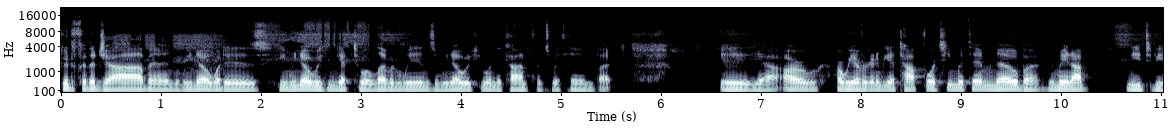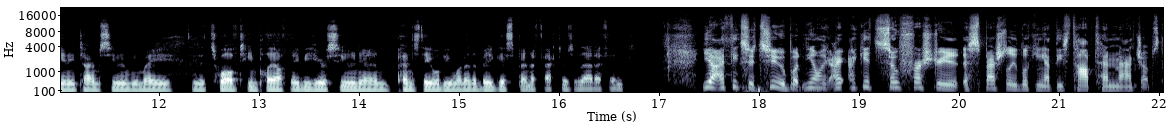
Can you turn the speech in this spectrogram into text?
good for the job and we know what is we know we can get to 11 wins and we know we can win the conference with him but Eh, yeah, are are we ever going to be a top four team with him? No, but we may not need to be anytime soon. We may the twelve team playoff may be here soon, and Penn State will be one of the biggest benefactors of that. I think. Yeah, I think so too. But you know, like I, I, get so frustrated, especially looking at these top ten matchups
